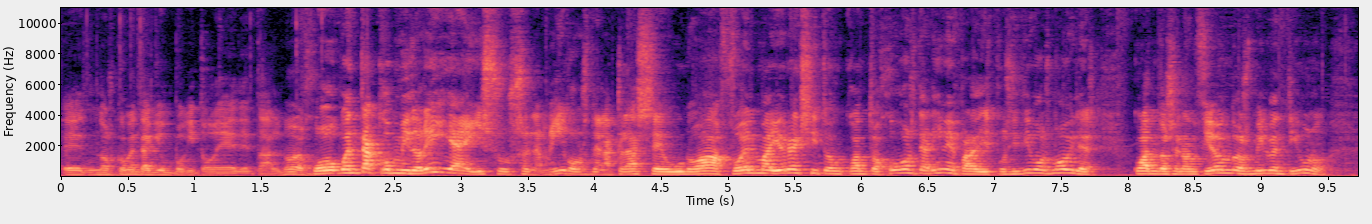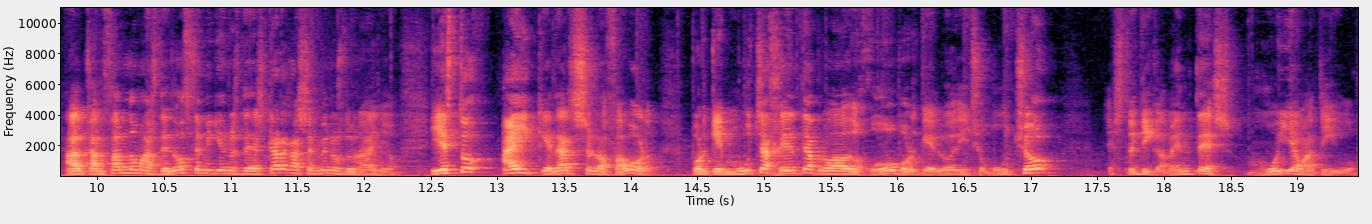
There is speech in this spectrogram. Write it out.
eh, nos comenta aquí un poquito de, tal, ¿no? El juego cuenta con Midoriya y sus enemigos de la clase 1A. Fue el mayor éxito en cuanto a juegos de anime para dispositivos móviles cuando se anunció en 2021, alcanzando más de 12 millones de descargas en menos de un año. Y esto hay que dárselo a favor, porque mucha gente ha probado el juego, porque lo he dicho mucho, estéticamente es muy llamativo.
